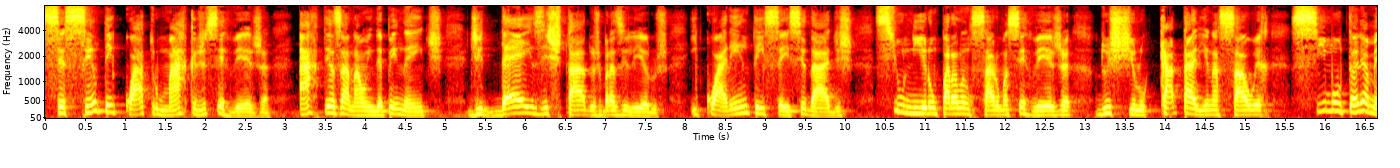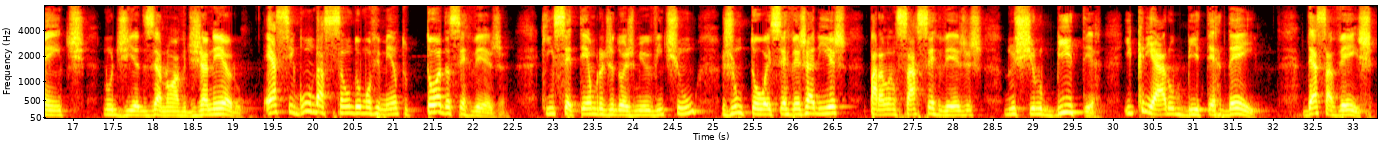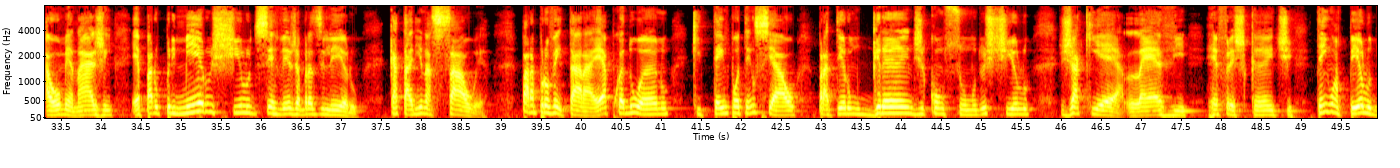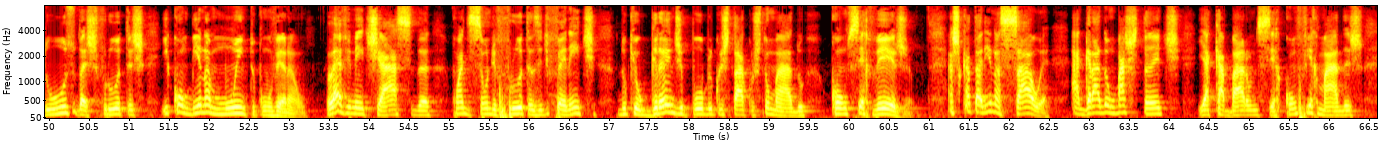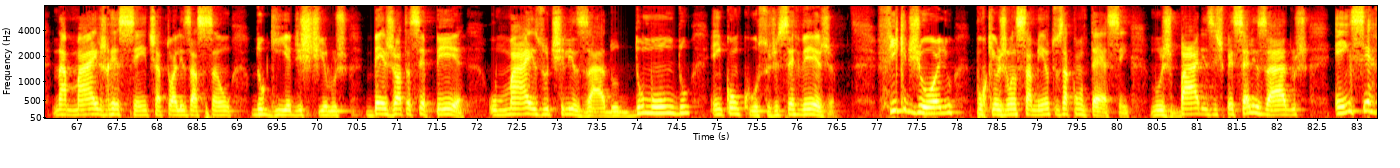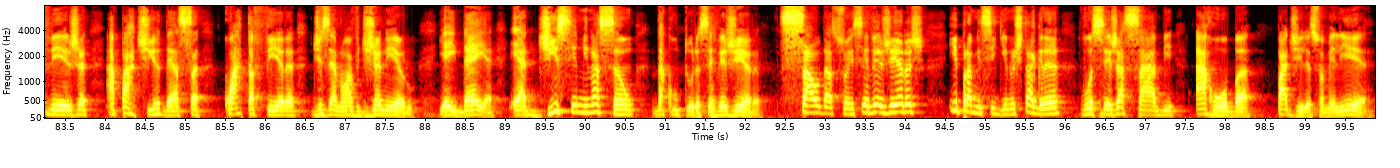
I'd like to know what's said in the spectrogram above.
64 marcas de cerveja artesanal independente de 10 estados brasileiros e 46 cidades se uniram para lançar uma cerveja do estilo Catarina Sauer simultaneamente no dia 19 de janeiro. É a segunda ação do movimento Toda Cerveja, que em setembro de 2021 juntou as cervejarias para lançar cervejas do estilo bitter e criar o Bitter Day. Dessa vez, a homenagem é para o primeiro estilo de cerveja brasileiro, Catarina Sauer, para aproveitar a época do ano que tem potencial para ter um grande consumo do estilo, já que é leve, refrescante, tem um apelo do uso das frutas e combina muito com o verão. Levemente ácida, com adição de frutas e diferente do que o grande público está acostumado com cerveja. As Catarina Sauer agradam bastante e acabaram de ser confirmadas na mais recente atualização do Guia de Estilos BJCP, o mais utilizado do mundo em concursos de cerveja. Fique de olho, porque os lançamentos acontecem nos bares especializados em cerveja a partir dessa quarta-feira, 19 de janeiro. E a ideia é a disseminação da cultura cervejeira. Saudações cervejeiras e para me seguir no Instagram, você já sabe, arroba Padilha Sommelier.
